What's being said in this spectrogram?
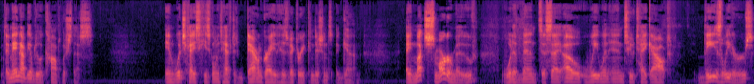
they may not be able to accomplish this in which case he's going to have to downgrade his victory conditions again. A much smarter move would have been to say, oh, we went in to take out these leaders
